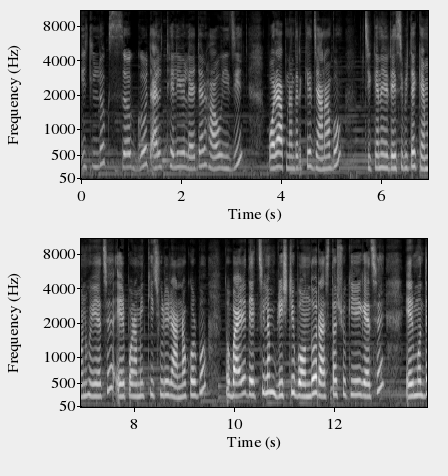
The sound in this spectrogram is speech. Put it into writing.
it looks so good. I'll tell you later how is it. পরে আপনাদেরকে জানাব চিকেনের রেসিপিটা কেমন হয়েছে এরপর আমি খিচুড়ি রান্না করব তো বাইরে দেখছিলাম বৃষ্টি বন্ধ রাস্তা শুকিয়ে গেছে এর মধ্যে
